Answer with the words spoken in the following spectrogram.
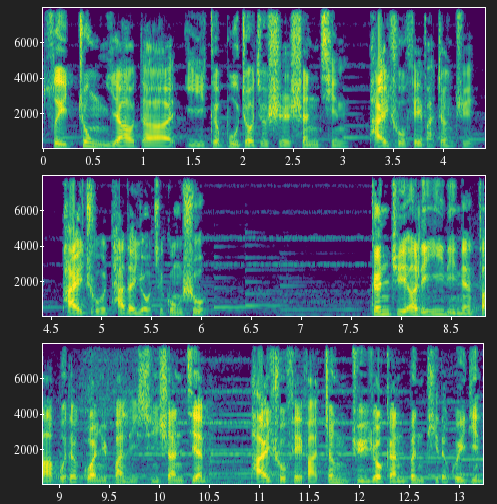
最重要的一个步骤就是申请排除非法证据，排除他的有罪供述。根据二零一零年发布的《关于办理刑事案件排除非法证据若干问题的规定》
